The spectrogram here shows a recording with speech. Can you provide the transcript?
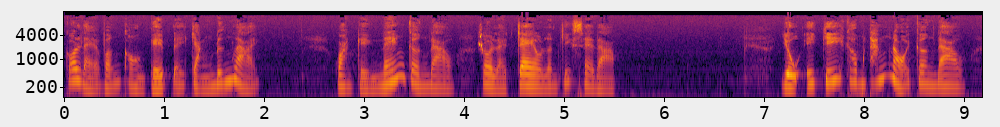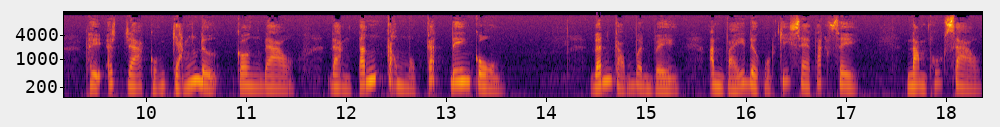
Có lẽ vẫn còn kịp để chặn đứng lại. Quan kiện nén cơn đau, Rồi lại treo lên chiếc xe đạp. Dù ý chí không thắng nổi cơn đau, Thì ít ra cũng chẳng được cơn đau Đang tấn công một cách điên cuồng. Đến cổng bệnh viện, Anh vẫy được một chiếc xe taxi. 5 phút sau,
